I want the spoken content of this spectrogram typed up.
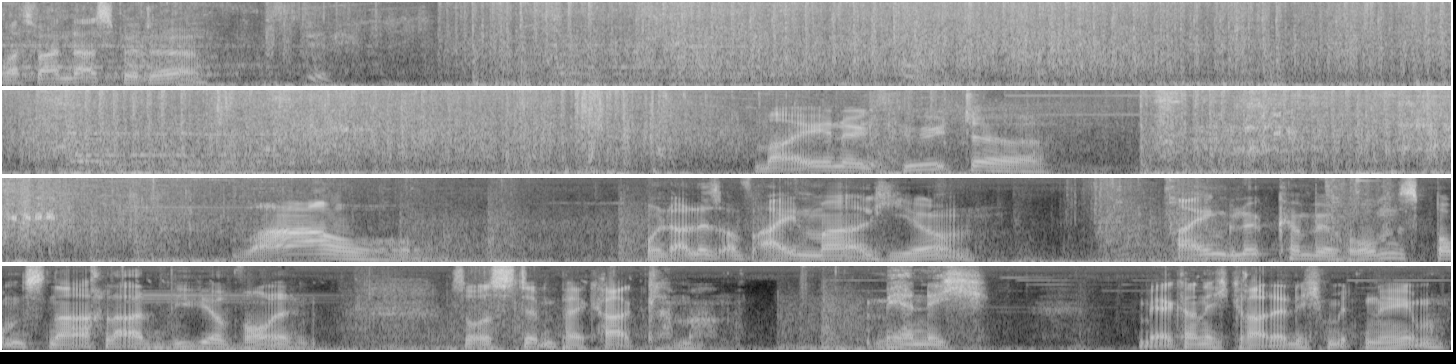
Was war denn das, bitte? Meine Güte. Wow. Und alles auf einmal hier. Ein Glück können wir Rumsbums nachladen, wie wir wollen. So, Stimpack, Haarklammer. Mehr nicht. Mehr kann ich gerade nicht mitnehmen.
